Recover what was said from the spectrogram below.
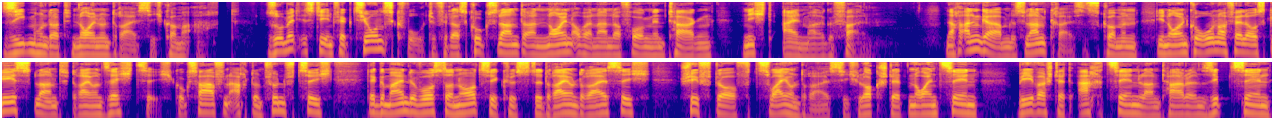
739,8. Somit ist die Infektionsquote für das Cuxland an neun aufeinanderfolgenden Tagen nicht einmal gefallen. Nach Angaben des Landkreises kommen die neuen Corona-Fälle aus Geestland 63, Cuxhaven 58, der Gemeinde Wurster Nordseeküste 33, Schiffdorf 32, Lockstedt 19, Beverstedt 18, Landhadeln 17,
